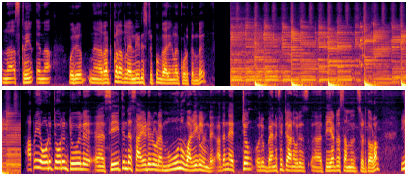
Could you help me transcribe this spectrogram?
എന്ന സ്ക്രീൻ എന്ന ഒരു റെഡ് കളറിൽ എൽ ഇ ഡി സ്ട്രിപ്പും കാര്യങ്ങളൊക്കെ കൊടുത്തിട്ടുണ്ട്. അപ്പോൾ ഈ ഓഡിറ്റോറിയം ടൂവിൽ സീറ്റിന്റെ സൈഡിലൂടെ മൂന്ന് വഴികളുണ്ട്. അതന്നെ ഏറ്റവും ഒരു ബെനിഫിറ്റാണ് ഒരു തിയേറ്ററിനെ സംബന്ധിച്ചിടത്തോളം. ഈ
